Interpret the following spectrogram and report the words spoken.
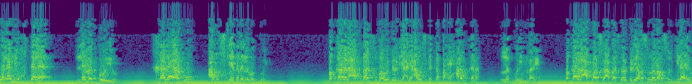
Walaa yukhtala lama gooyo. Khalaahu cawskeedana lama gooyo faqaala alcabbaasu baa wuxuu yidhi yani cawska ka baxay xaramkana la goyn maayo. Faqaala alcabbaasu cabbaas baa wuxu yidhi ya rasuul allah rasuulka ilaahayo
